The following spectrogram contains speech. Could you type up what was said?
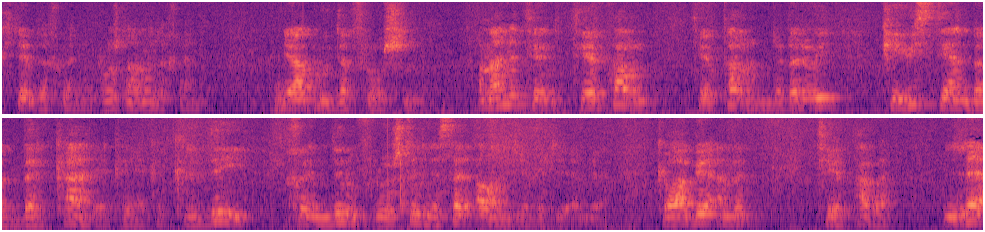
کتێب دەخوێنم، ڕۆژنامە دەخوێنم، یاکوو دەفرۆشم. ئەمانە تێپەڕن، تێپەڕن لەبەرئەوەی پێویستیان بە بەرکارێک هەیە کە کردەی خوێندن و فرۆشتن لەسەر ئەوان جێبەجێ ئەبێت. کەوابێ ئەمە تێپەڕە لە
